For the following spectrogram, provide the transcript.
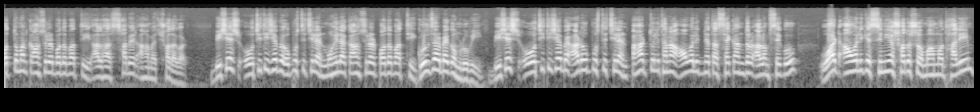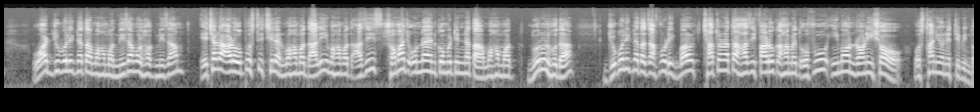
বর্তমান কাউন্সিলর পদপ্রার্থী আলহাজ সাবের আহমেদ সদাগর। বিশেষ অতিথি হিসেবে উপস্থিত ছিলেন মহিলা কাউন্সিলর পদপ্রার্থী গুলজার বেগম রুবি। বিশেষ অতিথি হিসেবে আরও উপস্থিত ছিলেন পাহাড়তলী থানা আওয়ামী লীগ নেতা সেকান্দর আলম সেগু, ওয়ার্ড আওয়ামী লীগের সিনিয়র সদস্য মোহাম্মদ হালিম, ওয়ার্ড যুবলীগ নেতা মোহাম্মদ নিজামুল হক নিজাম। এছাড়া আরও উপস্থিত ছিলেন মোহাম্মদ আলী, মোহাম্মদ আজিজ, সমাজ উন্নয়ন কমিটির নেতা মোহাম্মদ নুরুল হুদা, যুবলীগ নেতা জাফর ইকবাল, ছাত্রনেতা হাজি ফারুক আহমেদ অফু ইমন রনি সহ ও স্থানীয় নেতৃবৃন্দ।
